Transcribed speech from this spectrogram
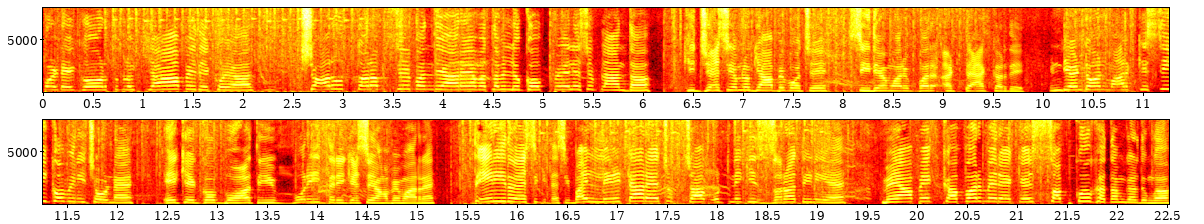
पड़ेगा। और तुम लोग यहाँ पे देखो यार, चारों तरफ़ से बंदे आ रहे हैं। मतलब इन लोग को पहले से प्लान था कि जैसे हम लोग यहाँ पे पहुँचे, सीधे हमारे ऊपर अटैक कर दे। इंडियन डॉन मार किसी को भी नहीं छोड़ना है। एक एक को बहुत ही बुरी तरीके से यहाँ पे मार रहे हैं। तेरी तो ऐसी की तैसी। भाई, लेटा रहे, चुपचाप उठने की ज़रूरत ही नहीं है। मैं यहाँ पे कवर में रह के सबको खत्म कर दूँगा।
